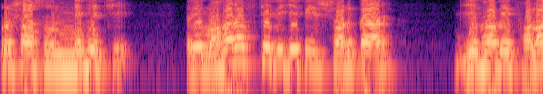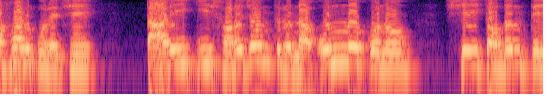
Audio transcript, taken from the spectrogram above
প্রশাসন নেমেছে। তবে মহারাষ্ট্রে বিজেপির সরকার যেভাবে ফলাফল করেছে, তারই কি ষড়যন্ত্র না অন্য কোনো, সেই তদন্তে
